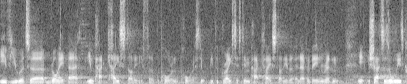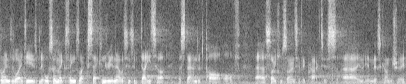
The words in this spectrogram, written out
if you were to write an impact case study for the poor and the poorest, it would be the greatest impact case study that had ever been written. It shatters all these kinds of ideas, but it also makes things like secondary analysis of data a standard part of uh, social scientific practice uh, in, in this country.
